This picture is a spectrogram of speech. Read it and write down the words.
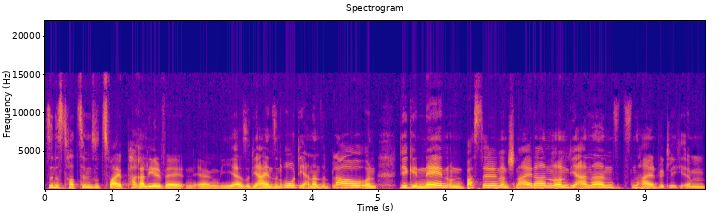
sind es trotzdem so zwei Parallelwelten irgendwie. Also die einen sind rot, die anderen sind blau und wir gehen nähen und basteln und schneidern und die anderen sitzen halt wirklich im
